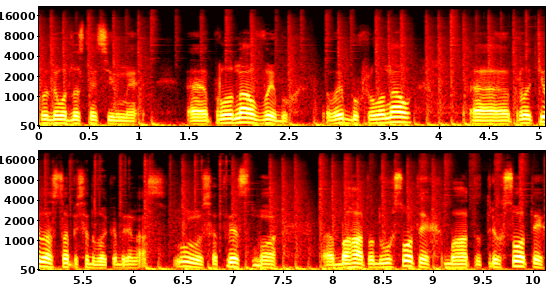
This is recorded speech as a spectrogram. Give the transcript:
коли наводились на ціль, ми, е, пролунав вибух. Вибух пролунав, прилетіло 152 біля нас. Ну, соответственно, багато двохсотих, багато трьохсотих.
